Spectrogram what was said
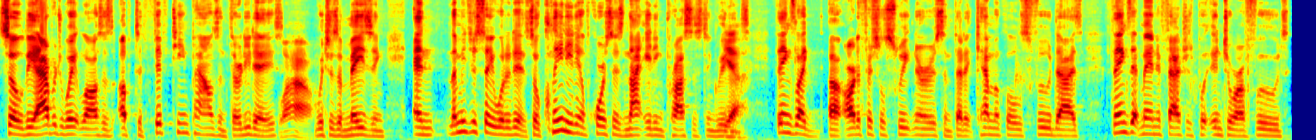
So the average weight loss is up to 15 pounds in 30 days, wow. which is amazing. And let me just say what it is. So clean eating, of course, is not eating processed ingredients. Yeah. Things like uh, artificial sweeteners, synthetic chemicals, food dyes, things that manufacturers put into our foods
